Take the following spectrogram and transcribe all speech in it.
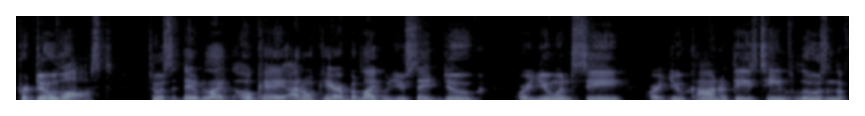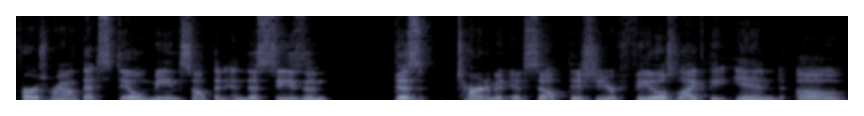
Purdue lost to us, they'd be like, okay, I don't care. But like when you say Duke or UNC or UConn or these teams lose in the first round, that still means something. And this season, this tournament itself this year feels like the end of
